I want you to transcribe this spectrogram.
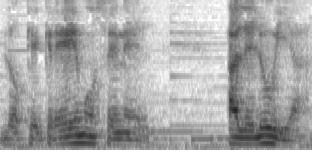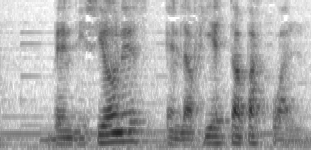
los que creemos en Él. Aleluya. Bendiciones en la fiesta pascual.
